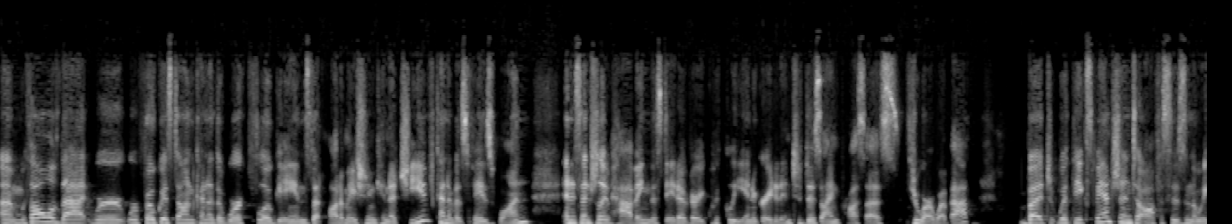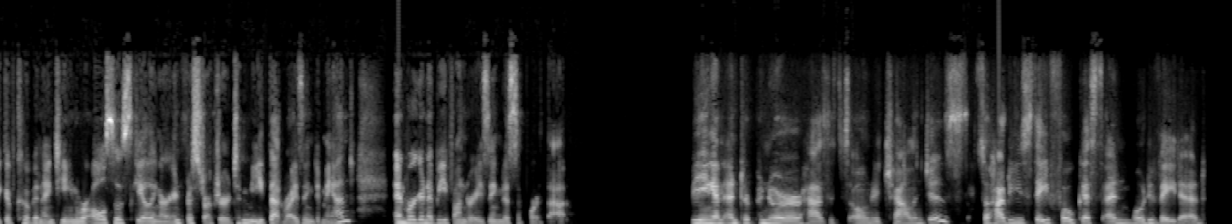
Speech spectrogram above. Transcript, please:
um, with all of that, we're, we're focused on kind of the workflow gains that automation can achieve, kind of as phase one, and essentially having this data very quickly integrated into design process through our web app. But with the expansion to offices in the wake of COVID 19, we're also scaling our infrastructure to meet that rising demand. And we're going to be fundraising to support that. Being an entrepreneur has its own challenges. So, how do you stay focused and motivated?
